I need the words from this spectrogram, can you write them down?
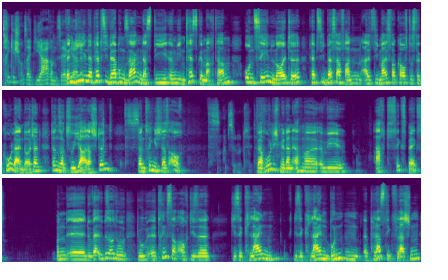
trinke ich schon seit Jahren sehr Wenn gerne. die in der Pepsi-Werbung sagen, dass die irgendwie einen Test gemacht haben und zehn Leute Pepsi besser fanden als die meistverkaufteste Cola in Deutschland, dann sagst du, ja, das stimmt. das, Dann trinke ich das auch. das ist absolut. Da hole ich mir dann erstmal irgendwie acht Sixpacks. Und äh, du, bist auch, du, du äh, trinkst doch auch diese, diese kleinen, diese kleinen bunten äh, Plastikflaschen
